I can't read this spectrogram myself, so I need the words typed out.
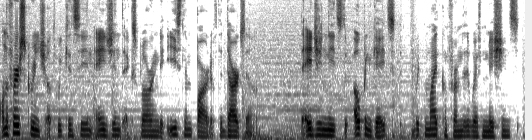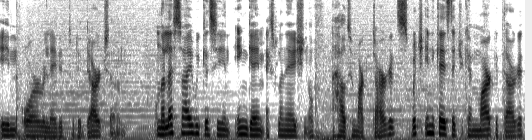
On the first screenshot we can see an agent exploring the eastern part of the Dark Zone. The agent needs to open gates, which might confirm that we have missions in or related to the Dark Zone. On the left side we can see an in-game explanation of how to mark targets, which indicates that you can mark a target,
